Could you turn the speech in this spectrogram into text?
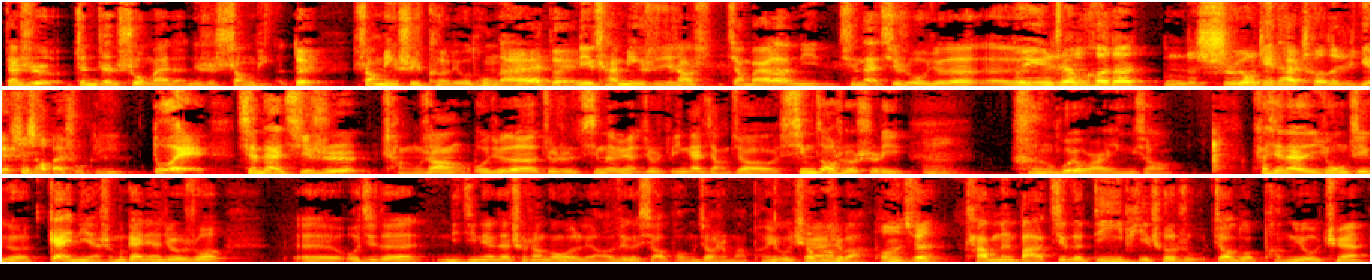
但是真正售卖的那是商品，对，商品是可流通的。哎对你产品实际上讲白了，你现在其实我觉得，呃，对于任何的嗯使用这台车子也是小白鼠之一。对，现在其实厂商，我觉得就是新能源，就是应该讲叫新造车势力，嗯，很会玩营销。他现在用这个概念，什么概念？就是说，呃，我记得你今天在车上跟我聊这个小鹏叫什么朋友圈是吧？朋友圈，他们把这个第一批车主叫做朋友圈，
